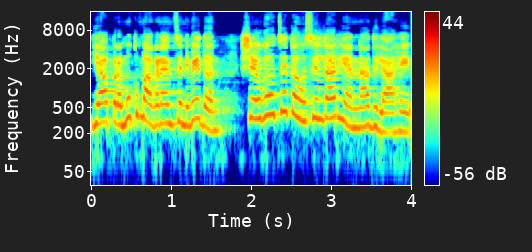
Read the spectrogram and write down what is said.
या प्रमुख मागण्यांचे निवेदन शेवगावचे तहसीलदार यांना दिलं आहे.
